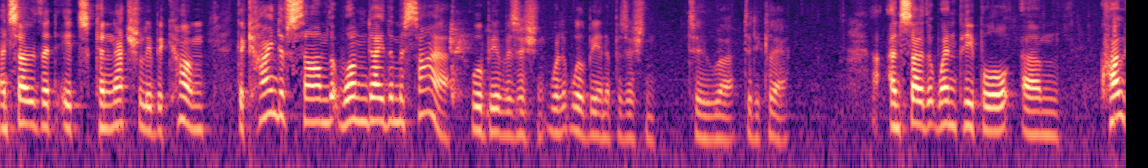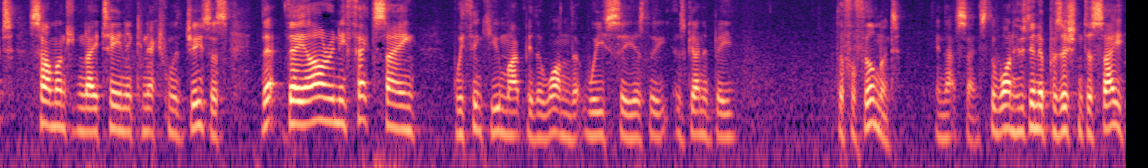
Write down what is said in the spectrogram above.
And so that it can naturally become the kind of psalm that one day the Messiah will be, a position, will, will be in a position to, uh, to declare. And so that when people um, quote Psalm 118 in connection with Jesus, that they are in effect saying, We think you might be the one that we see as, the, as going to be the fulfillment in that sense. The one who's in a position to say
